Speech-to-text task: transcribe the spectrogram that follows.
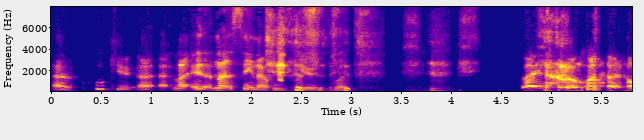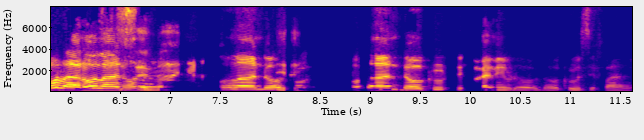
I, who cares? I, uh, I, uh, like, I'm not saying that who cares, but like no, no, hold on, hold on, hold on, hold on, hold on, don't cru- hold on, don't crucify me, bro. Don't crucify me,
